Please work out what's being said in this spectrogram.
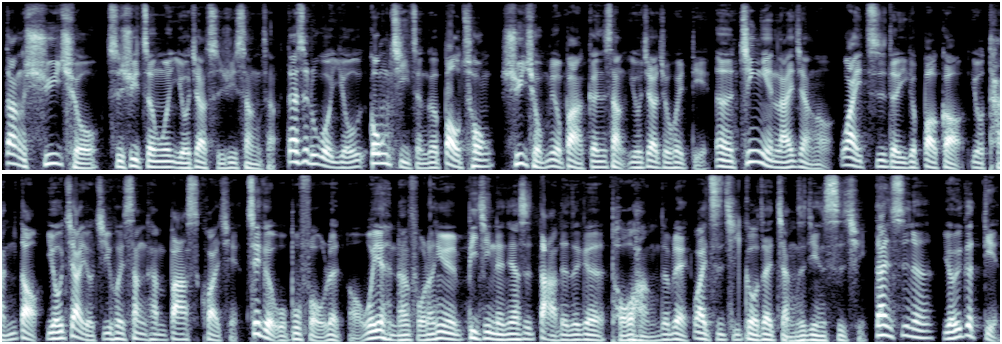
当需求持续增温，油价持续上涨。但是如果油供给整个爆冲，需求没有办法跟上，油价就会跌。呃，今年来讲哦，外资的一个报告有谈到油价有机会上看八十块钱，这个我不否认哦，我也很难否认，因为毕竟人家是大的这个投行，对不对？外资机构在讲这件事情。但是呢，有一个点，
